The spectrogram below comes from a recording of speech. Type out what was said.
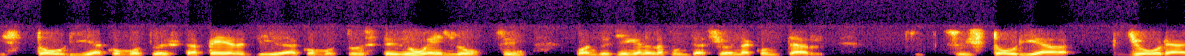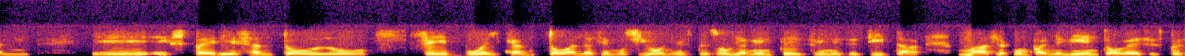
historia, como toda esta pérdida, como todo este duelo, ¿sí? Cuando llegan a la fundación a contar su historia, lloran, eh, expresan todo, se vuelcan todas las emociones, pues obviamente se necesita más acompañamiento, a veces pues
